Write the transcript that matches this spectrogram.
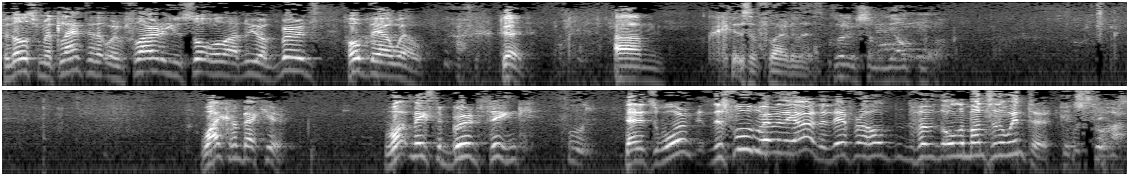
For those from Atlanta that were in Florida, you saw all our New York birds. Hope they are well. Good. Um, here's a Florida list. Including some of the old people. Why come back here? What makes the bird think Food. that it's warm? There's food wherever they are. They're there for, a whole, for all the months of the winter. It's too hot.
